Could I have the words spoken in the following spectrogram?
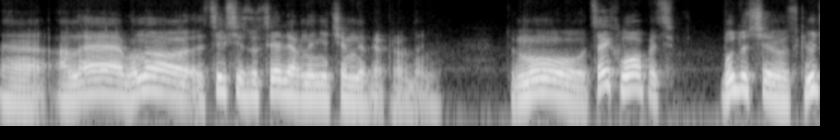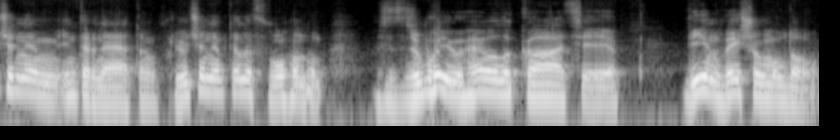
Е, але воно, ці всі зусилля вони нічим не виправдані. Тому цей хлопець будучи включеним інтернетом, включеним телефоном, з живою геолокацією, він вийшов в Молдову.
